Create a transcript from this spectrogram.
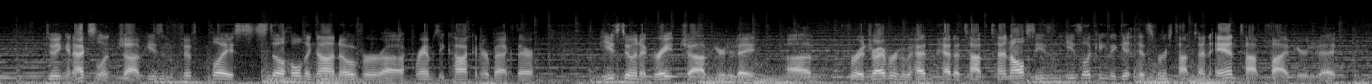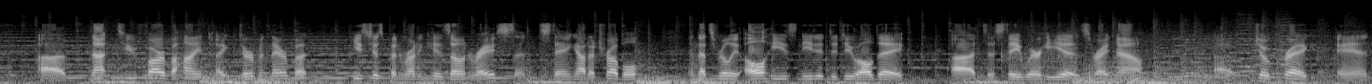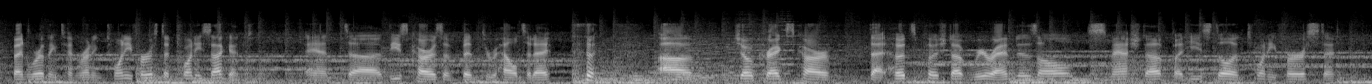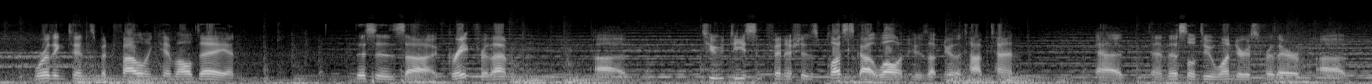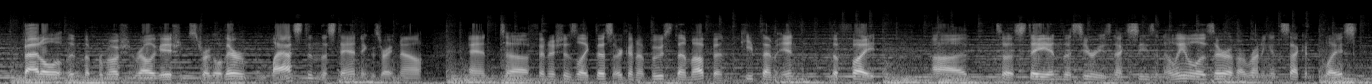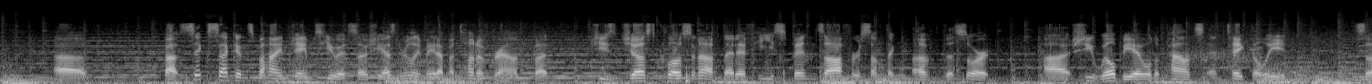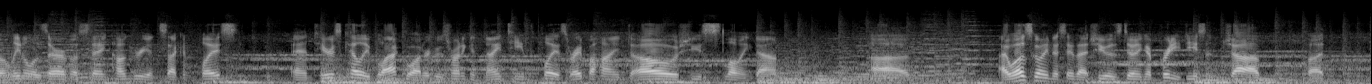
doing an excellent job. He's in fifth place, still holding on over Ramsey Cockiner back there. He's doing a great job here today. for a driver who hadn't had a top 10 all season, he's looking to get his first top 10 and top 5 here today. Uh, not too far behind Ike Durbin there, but he's just been running his own race and staying out of trouble, and that's really all he's needed to do all day uh, to stay where he is right now. Uh, Joe Craig and Ben Worthington running 21st and 22nd, and uh, these cars have been through hell today. um, Joe Craig's car, that hood's pushed up, rear end is all smashed up, but he's still in 21st, and Worthington's been following him all day, and this is uh, great for them. Uh, two decent finishes, plus Scott Wallen, who's up near the top 10. Uh, and this will do wonders for their uh, battle in the promotion relegation struggle. They're last in the standings right now, and uh, finishes like this are going to boost them up and keep them in the fight uh, to stay in the series next season. Alina Lazareva running in second place. About six seconds behind James Hewitt, so she hasn't really made up a ton of ground, but she's just close enough that if he spins off or something of the sort, uh, she will be able to pounce and take the lead. So Alina Lazareva staying hungry in second place. And here's Kelly Blackwater, who's running in 19th place, right behind... Oh, she's slowing down. Uh, I was going to say that she was doing a pretty decent job, but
